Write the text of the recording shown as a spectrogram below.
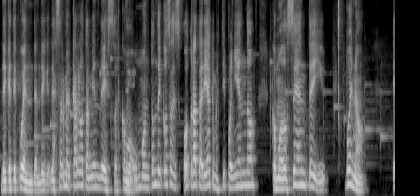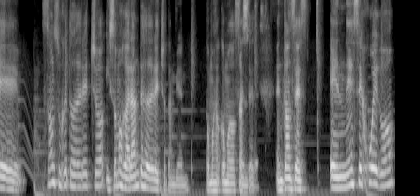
de que te cuenten, de, de hacerme cargo también de eso. Es como Sí. un montón de cosas, es otra tarea que me estoy poniendo como docente y bueno, eh, son sujetos de derecho y somos garantes de derecho también, como, como docentes. Entonces, en ese juego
